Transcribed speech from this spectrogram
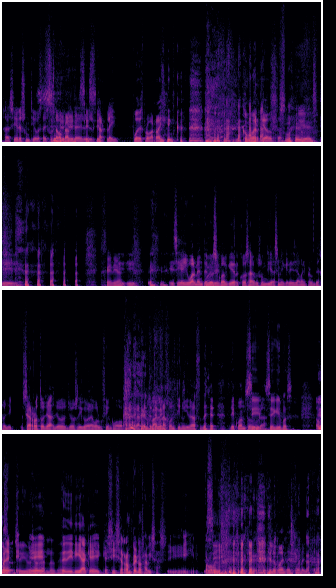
O sea, si eres un tío que está dispuesto a comprarte el sí, sí. CarPlay, puedes probar Riding como early adopter. Muy bien, Y, genial. y, y- y sí, igualmente, pues bien. cualquier cosa, pues un día si me queréis llamar y preguntáis, oye, ¿se ha roto ya? Yo, yo os digo la evolución como va para que la gente Vale. tenga una continuidad de, de cuánto Sí, dura. seguimos. Hombre, Eso, seguimos eh, hablando de- te diría que, que si se rompe nos avisas. Y por lo Sí. menos y lo comentáis como le gusta.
